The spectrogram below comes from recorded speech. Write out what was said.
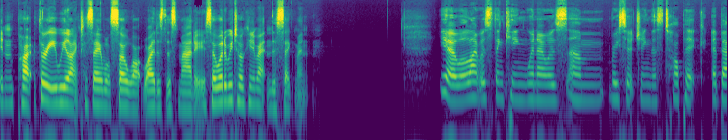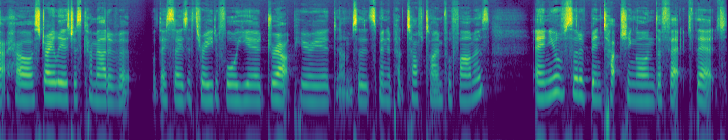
in part three, we like to say, well, so what? Why does this matter? So, what are we talking about in this segment? Yeah, well, I was thinking when I was um, researching this topic about how Australia has just come out of a, what they say is a three to four year drought period. Um, so it's been a tough time for farmers. And you've sort of been touching on the fact that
